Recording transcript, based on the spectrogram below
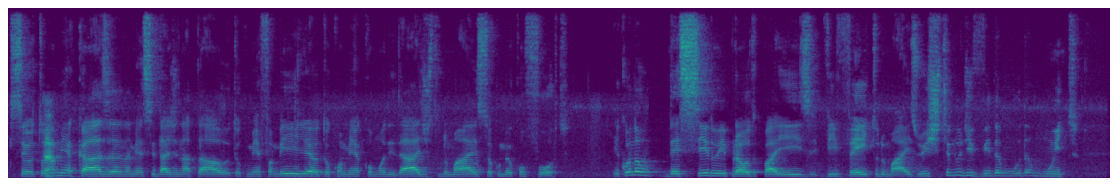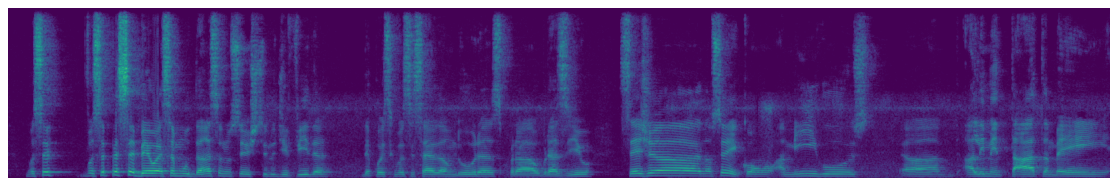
se eu estou tá. na minha casa, na minha cidade natal, eu estou com minha família, eu estou com a minha comodidade e tudo mais, estou com o meu conforto. E quando eu decido ir para outro país, viver e tudo mais, o estilo de vida muda muito. Você, você percebeu essa mudança no seu estilo de vida depois que você saiu da Honduras para o Brasil? Seja, não sei, com amigos, uh, alimentar também,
